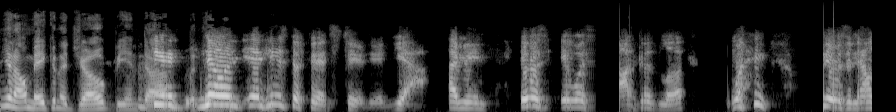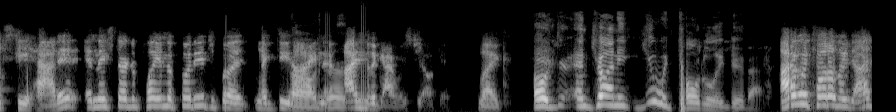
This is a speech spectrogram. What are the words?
you know, making a joke, being dumb. dude but no then- in, in his defense too dude yeah i mean it was it was not a good look when it was announced he had it and they started playing the footage but like dude Oh, I, kn- dude. I knew the guy was joking like Oh, and Johnny, you would totally do that. i would totally i'd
